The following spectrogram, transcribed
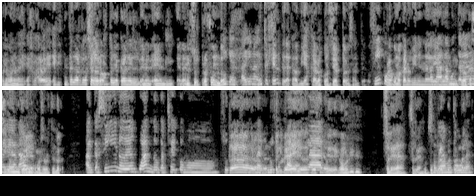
pero bueno, es, es raro, es, es, distinta la relación. Sí, Ahora que estoy acá en el, en el, en el, en el sur profundo, una... mucha gente de acá viaja a los conciertos en Santiago. Sí, po. Porque como acá no viene nadie acá, nunca, casi nunca viene como local. Al casino de vez en cuando, ¿cachai? Como... Su... Claro, claro Lucho Felipe Jara, Bello, claro. Eh, como... Soledad, Soledad muy popular. Soledad muy popular.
